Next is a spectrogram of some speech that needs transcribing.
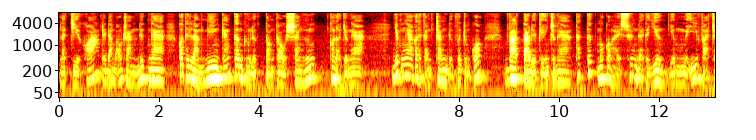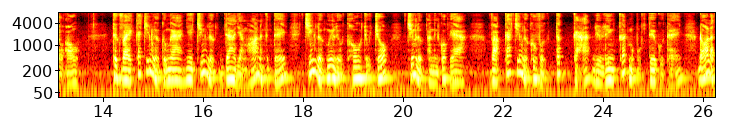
là chìa khóa để đảm bảo rằng nước Nga có thể làm nghiêng cán cân quyền lực toàn cầu sang hướng có lợi cho Nga, giúp Nga có thể cạnh tranh được với Trung Quốc và tạo điều kiện cho Nga thách thức mối quan hệ xuyên đại Tây Dương giữa Mỹ và châu Âu. Thực vậy, các chiến lược của Nga như chiến lược đa dạng hóa nền kinh tế, chiến lược nguyên liệu thô chủ chốt, chiến lược an ninh quốc gia và các chiến lược khu vực tất cả đều liên kết một mục tiêu cụ thể, đó là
